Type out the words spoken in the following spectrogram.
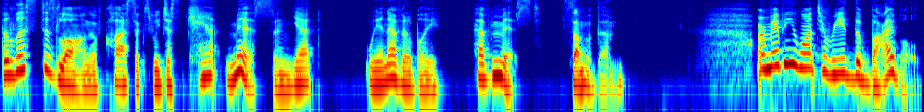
The list is long of classics we just can't miss, and yet we inevitably have missed some of them. Or maybe you want to read the Bible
